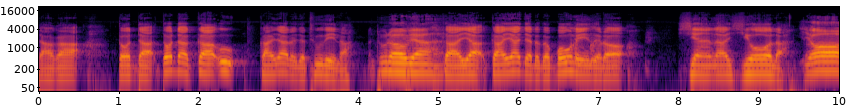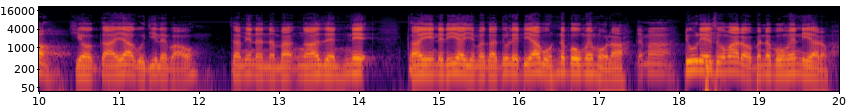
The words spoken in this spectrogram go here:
ဒါကသောတသောတကာဥ ကာယတော့ကြထူးသေးလားအထူတော်ဗျာကာယကာယကြတော့ပုံးလိန်ဆိုတော့ယံလားယောလားယောယောကာယကိုကြည့်လိုက်ပါဦး။သာမျက်နှာနံပါတ်52ကာယင်တရိယယမကသူလည်းတရားပုံနှစ်ပုံပဲမဟုတ်လားဓမ္မ။တူတယ်ဆိုမှတော့ဘယ်နှပုံပဲနေရတော့မှာ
